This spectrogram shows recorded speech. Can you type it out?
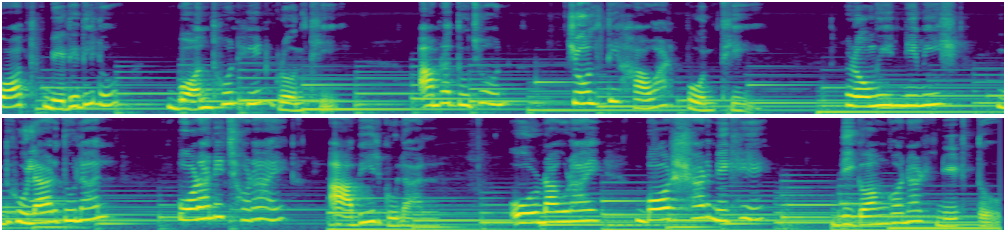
পথ বেঁধে দিল বন্ধনহীন গ্রন্থি। আমরা দুজন চলতি হাওয়ার পন্থী। রঙিন নিমিষ, ধুলার দুলাল পরাণে ছড়ায় আবির গুলাল। ওড়না ওড়ায় বর্ষার মেঘে দিগঙ্গনার নৃত্য।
